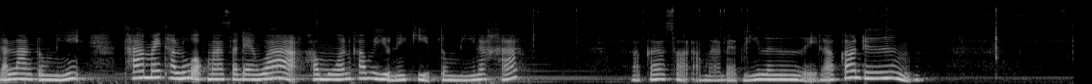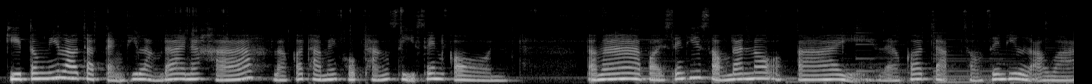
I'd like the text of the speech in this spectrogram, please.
ด้านล่างตรงนี้ ถ้าไม่ทะลุออกมาแสดงว่าเขาม้วนเข้าไปอยู่ในกีบตรงนี้นะคะ แล้วก็สอดออกมาแบบนี้เลย แล้วก็ดึงกีบตรงนี้เราจัดแต่งที่หลังได้นะคะแล้วก็ทำให้ครบทั้ง 4 เส้นก่อน ต่อมาปล่อยเส้นที่ 2 ด้านนอกออกไป แล้วก็จับ 2 เส้นที่เหลือเอาไว้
